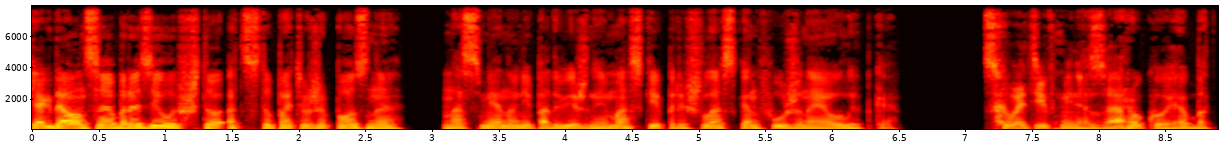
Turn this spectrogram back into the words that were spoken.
Когда он сообразил, что отступать уже поздно, на смену неподвижной маске пришла сконфуженная улыбка. Схватив меня за руку, Эббот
